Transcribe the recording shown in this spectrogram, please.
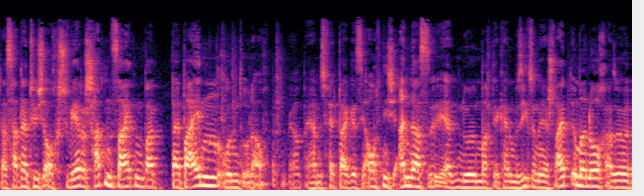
das hat natürlich auch schwere Schattenseiten bei, bei beiden und oder auch ja, bei Hermes Fettberg ist ja auch nicht anders. Er nur macht ja keine Musik, sondern er schreibt immer noch. Also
